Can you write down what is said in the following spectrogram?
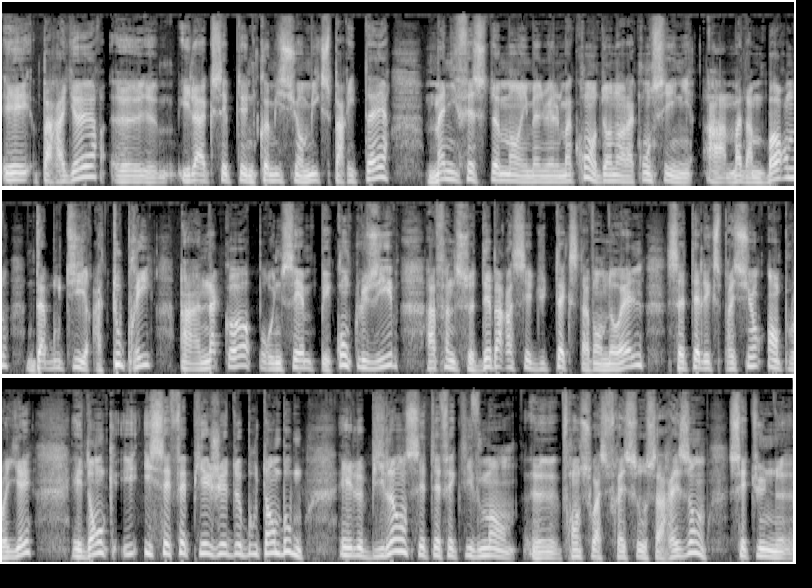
Et par ailleurs, euh, il a accepté une commission mixte paritaire, manifestement Emmanuel Macron en donnant la consigne à Madame Borne d'aboutir à tout prix à un accord pour une CMP conclusive afin de se débarrasser du texte avant Noël. C'était l'expression employée. Et donc, il, s'est fait piéger de bout en bout. Et le bilan, c'est effectivement, euh, Françoise Fressos a raison, c'est une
